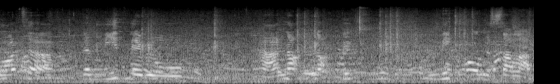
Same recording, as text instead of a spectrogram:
Water, the meat they will uh, not, not mix in the salad.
